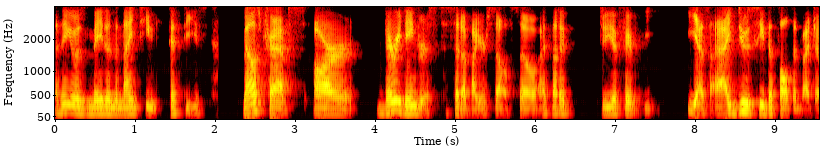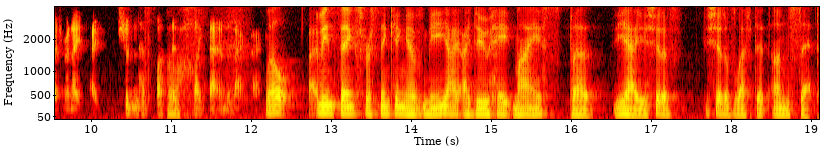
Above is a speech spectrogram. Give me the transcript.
I think it was made in the 1950s. Mouse traps are very dangerous to set up by yourself. So I thought I'd do you a favor. Yes, I do see the fault in my judgment. I, I shouldn't have left it like that in the backpack. Well, I mean, thanks for thinking of me. I, I do hate mice, but yeah, you should have you should have left it unset.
